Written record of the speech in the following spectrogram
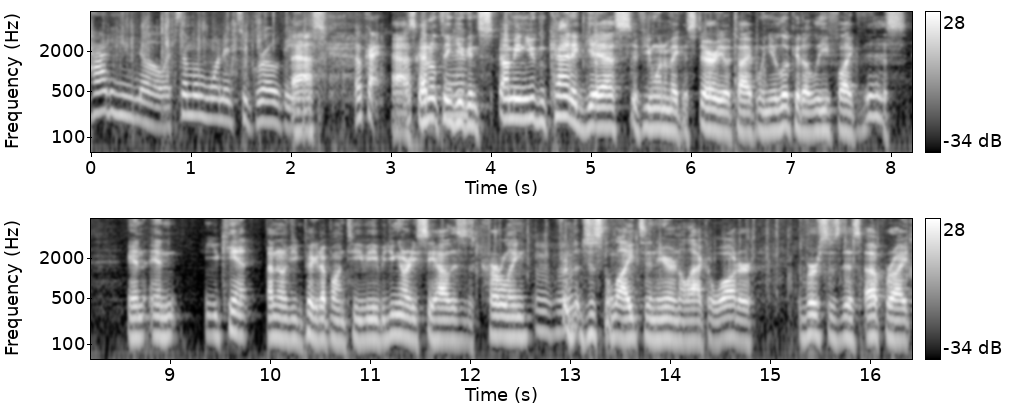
How do you know if someone wanted to grow these? ask. Okay. Ask. okay. I don't think you can. I mean, you can kind of guess if you want to make a stereotype when you look at a leaf like this, and and you can't. I don't know if you can pick it up on TV, but you can already see how this is curling for the, just the lights in here and the lack of water, versus this upright,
